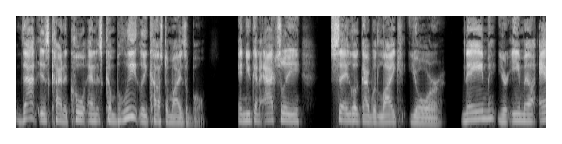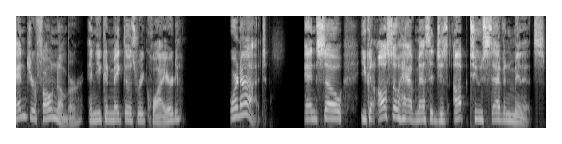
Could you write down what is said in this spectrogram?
That is kind of cool. And it's completely customizable. And you can actually say, look, I would like your name, your email, and your phone number. And you can make those required or not. And so you can also have messages up to seven minutes.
